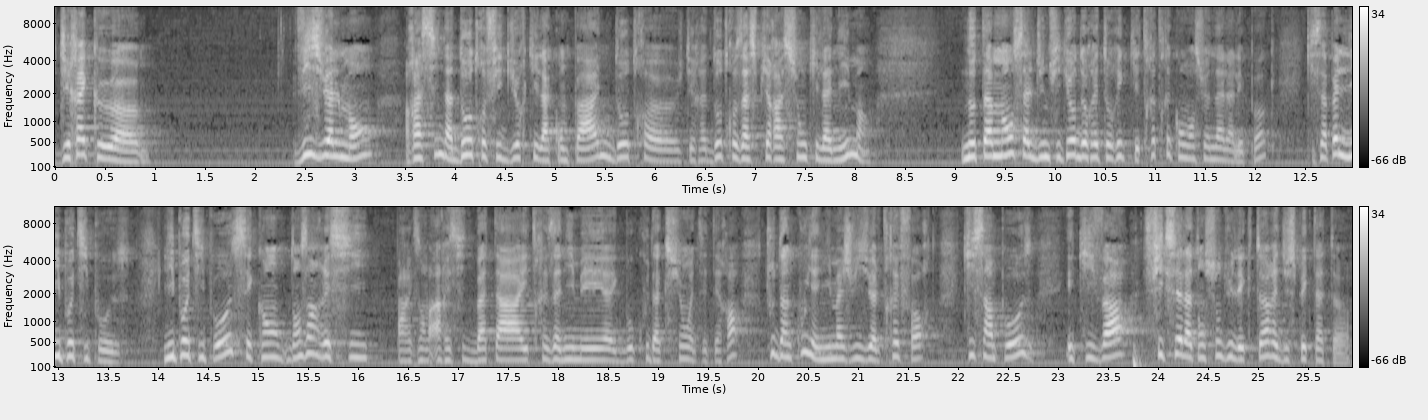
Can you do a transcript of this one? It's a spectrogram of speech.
je dirais que visuellement, Racine a d'autres figures qui l'accompagnent, d'autres aspirations qui l'animent notamment celle d'une figure de rhétorique qui est très très conventionnelle à l'époque, qui s'appelle l'hypotypose. L'hypotypose, c'est quand dans un récit, par exemple un récit de bataille très animé, avec beaucoup d'action, etc., tout d'un coup il y a une image visuelle très forte qui s'impose et qui va fixer l'attention du lecteur et du spectateur.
